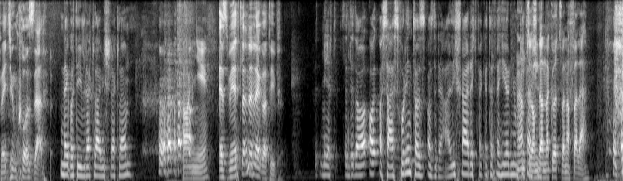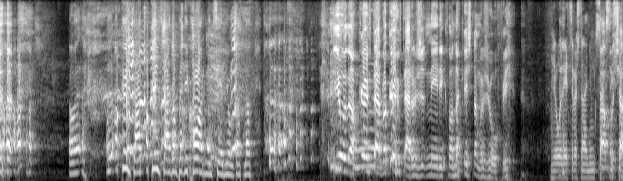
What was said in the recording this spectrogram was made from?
megyünk hozzád. Negatív reklám is reklám. Annyi. Ez miért lenne negatív? Miért? Szerinted a, a, a 100 forint az, az reális ár egy fekete-fehér Nem nyomtatásra? tudom, de ennek 50 a fele. A, a, a, könyvtár, a könyvtárban pedig 30 ér nyomtatnak. Jó, de a könyvtárban könyvtáros nénik vannak, és nem a Zsófi. Jó, légy szíves, ne legyünk Már szexisak.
